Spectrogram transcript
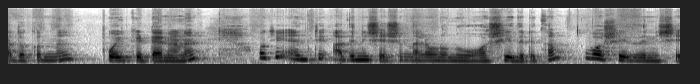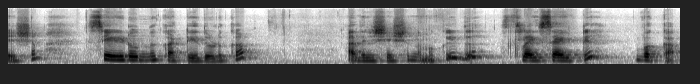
അതൊക്കെ ഒന്ന് പോയി കിട്ടാനാണ്. ഓക്കെ എന്നിട്ട് അതിനുശേഷം നല്ലോണം ഒന്ന് വാഷ് ചെയ്തെടുക്കാം. വാഷ് ചെയ്തതിന് ശേഷം സൈഡ് ഒന്ന് കട്ട് ചെയ്ത് കൊടുക്കാം. അതിനുശേഷം നമുക്ക് ഇത് സ്ലൈസായിട്ട് വെക്കാം.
